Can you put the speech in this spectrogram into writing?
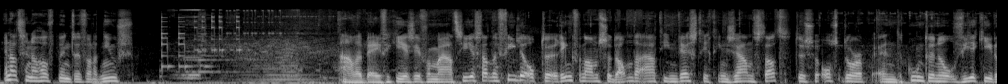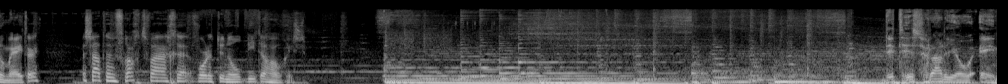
En dat zijn de hoofdpunten van het nieuws. ANWB Verkeersinformatie. Er staat een file op de ring van Amsterdam, de A10 West richting Zaanstad... tussen Osdorp en de Koentunnel 4 kilometer... Er staat een vrachtwagen voor de tunnel die te hoog is. Dit is Radio 1.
